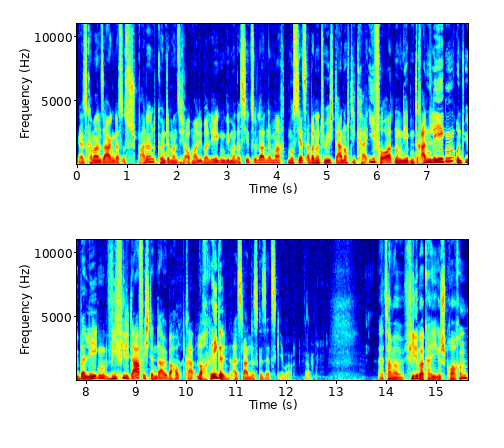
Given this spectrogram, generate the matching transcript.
Jetzt kann man sagen, das ist spannend, könnte man sich auch mal überlegen, wie man das hierzulande macht, muss jetzt aber natürlich da noch die KI-Verordnung nebendran legen und überlegen, wie viel darf ich denn da überhaupt noch regeln als Landesgesetzgeber. Ja. Jetzt haben wir viel über KI gesprochen.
